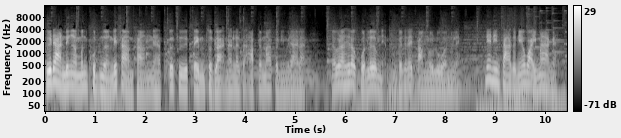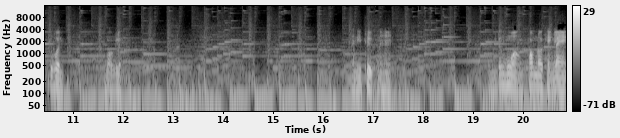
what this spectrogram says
คือด่านหนึ่งอะมันขุดเหมืองได้สามครั้งนะครับ ก็คือเต็มสุดละนั้นเราจะอัพไปมากกว่านี้ไม่ได้ละ แล้วเวลาที่เรากดเริ่มเนี่ย มันก็จะได้ตังรัวๆนี่แหละเนี่ยนินจาตัวนี้ไวมากนะ ทุกคนบอกเลย อันนี้ถึกนะฮะผมไม่ต้องห่วง ป้อมเราแข็งแรง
